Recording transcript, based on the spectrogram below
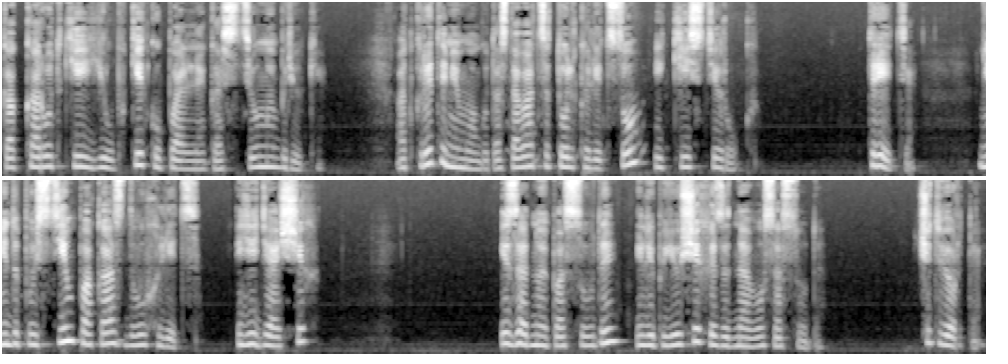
как короткие юбки, купальные костюмы, брюки. Открытыми могут оставаться только лицо и кисти рук. Третье. Недопустим показ двух лиц, едящих из одной посуды или пьющих из одного сосуда. Четвертое.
